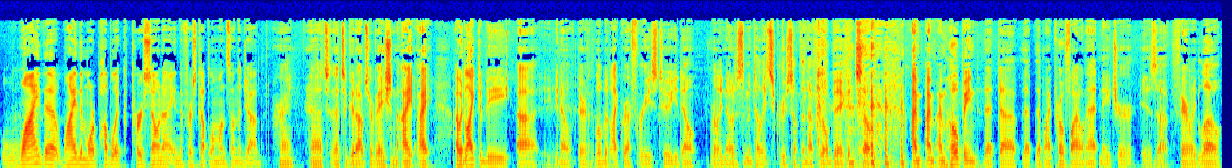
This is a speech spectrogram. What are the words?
Why the why the more public persona in the first couple of months on the job? Right. Yeah, that's a, that's a good observation. I, I, I would like to be, uh, you know, they're a little bit like referees too. You don't really notice them until they screw something up real big, and so I'm, I'm, I'm hoping that, uh, that that my profile in that nature is uh, fairly low,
